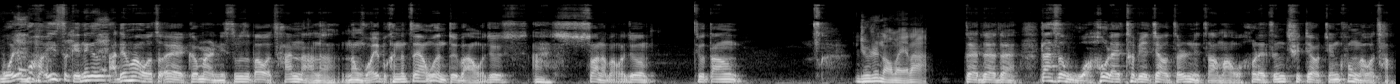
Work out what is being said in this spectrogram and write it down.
我又不好意思给那个人打电话，我说，哎，哥们儿，你是不是把我餐拿了？那我也不可能这样问，对吧？我就，哎，算了吧，我就就当你就是脑没了。对对对，但是我后来特别较真儿，你知道吗？我后来真去调监控了，我操，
